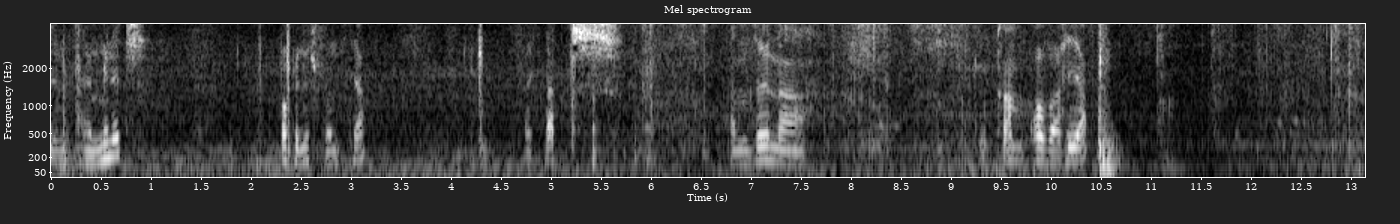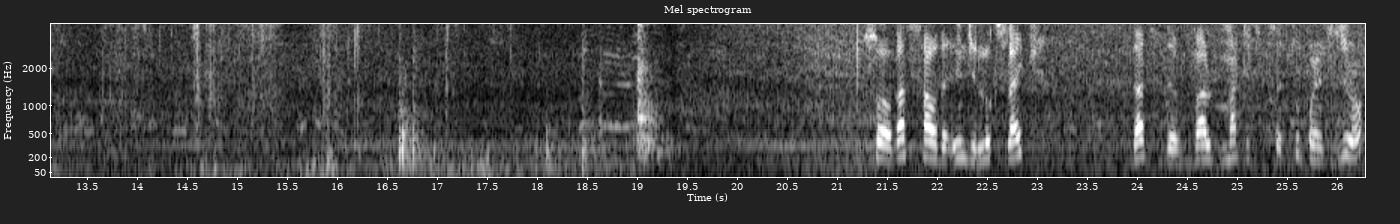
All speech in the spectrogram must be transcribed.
in a minute. Open it from here like that. And then uh, you come over here so that's how the engine looks like. That's the Valvematic it's a 2.0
